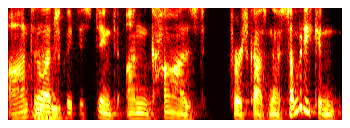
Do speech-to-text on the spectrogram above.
ontologically mm-hmm. distinct, uncaused first cause. Now, somebody can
